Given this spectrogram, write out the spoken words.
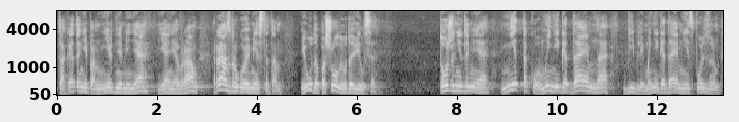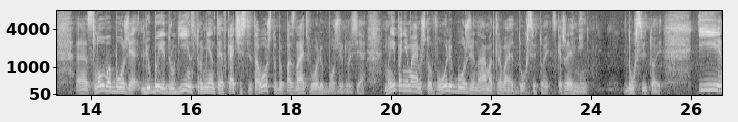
Так, это не, по, не для меня, я не Авраам. Раз, другое место там. Иуда пошел и удавился тоже не для меня. Нет такого. Мы не гадаем на Библии, мы не гадаем, не используем э, Слово Божье, любые другие инструменты в качестве того, чтобы познать волю Божью, друзья. Мы понимаем, что волю Божью нам открывает Дух Святой. Скажи аминь. Дух Святой. И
